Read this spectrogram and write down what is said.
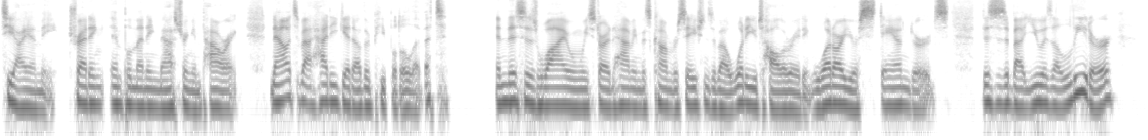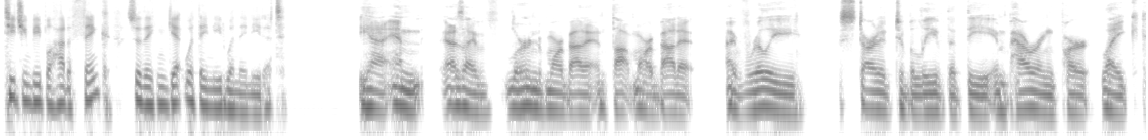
T I M E, treading, implementing, mastering, empowering. Now it's about how do you get other people to live it? And this is why when we started having these conversations about what are you tolerating? What are your standards? This is about you as a leader teaching people how to think so they can get what they need when they need it. Yeah. And as I've learned more about it and thought more about it, I've really started to believe that the empowering part, like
